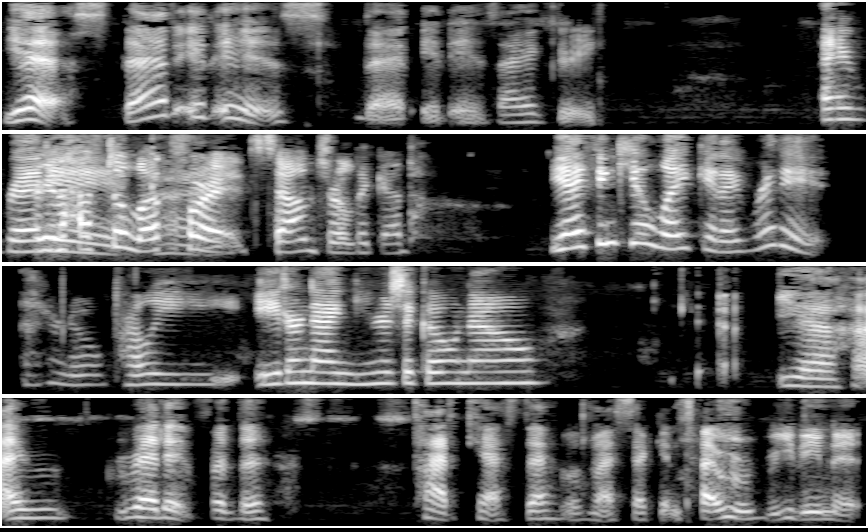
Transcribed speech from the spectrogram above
Yes, that it is. That it is. I agree. I read you it. have to look uh, for it. it. Sounds really good. Yeah, I think you'll like it. I read it. I don't know, probably eight or nine years ago now. Yeah, I read it for the podcast. That was my second time reading it.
